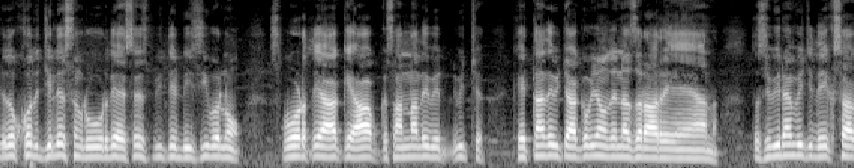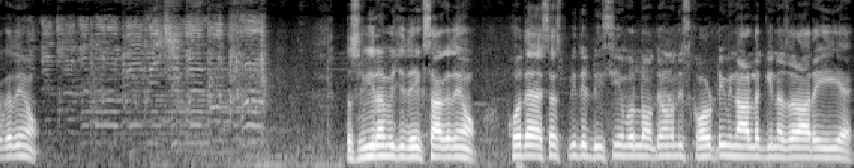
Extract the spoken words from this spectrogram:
ਜਦੋਂ ਖੁਦ ਜ਼ਿਲ੍ਹੇ ਸੰਗਰੂਰ ਦੇ ਐਸਐਸਪੀ ਤੇ ਡੀਸੀ ਵੱਲੋਂ ਸਪੋਰਟ ਤੇ ਆ ਕੇ ਆਪ ਕਿਸਾਨਾਂ ਦੇ ਵਿ- ਵਿੱਚ, ਖੇਤਾਂ ਦੇ ਵਿੱਚ ਅੱਗ ਬੁਝਾਉਂਦੇ ਨਜ਼ਰ ਆ ਰਹੇ ਹਨ। ਤਸਵੀਰਾਂ ਵਿੱਚ ਦੇਖ ਸਕਦੇ ਹੋ। ਤਸਵੀਰਾਂ ਵਿੱਚ ਦੇਖ ਸਕਦੇ ਹੋ। ਖੁਦ ਐਸਐਸਪੀ ਤੇ ਡੀਸੀ ਵੱਲੋਂ ਤੇ ਉਹਨਾਂ ਦੀ ਸਿਕਿਉਰਿਟੀ ਵੀ ਨਾਲ ਲੱਗੀ ਨਜ਼ਰ ਆ ਰਹੀ ਹੈ।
